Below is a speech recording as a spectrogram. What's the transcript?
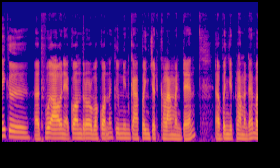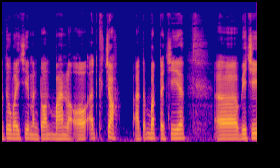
នេះគឺធ្វើឲ្យអ្នកគ្រប់គ្រងរបស់គាត់ហ្នឹងគឺមានការពេញចិត្តខ្លាំងមែនតើពេញចិត្តខ្លាំងមែនតើបើទោះបីជាមិនទាន់បានល្អឥតខ្ចោះអត្តបិតទៅជាអឺវាជា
